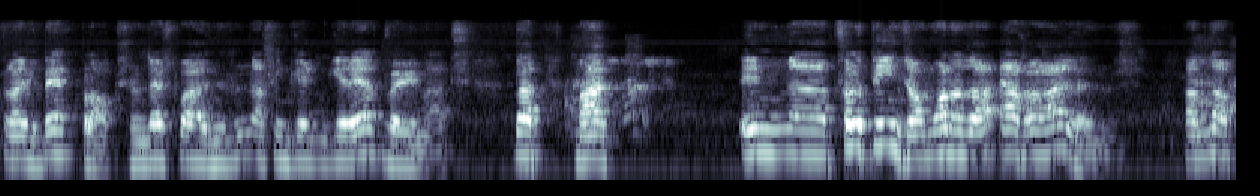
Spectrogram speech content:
bloody back blocks, and that's why nothing can get out very much. But my in uh, Philippines on one of the outer islands. I'm not.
